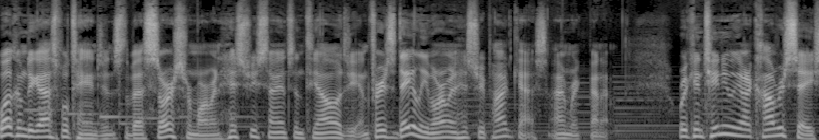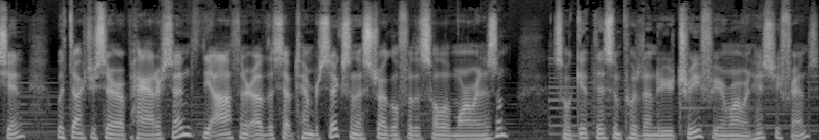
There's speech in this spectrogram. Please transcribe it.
Welcome to Gospel Tangents, the best source for Mormon history, science, and theology, and first daily Mormon history podcast. I'm Rick Bennett. We're continuing our conversation with Dr. Sara Patterson, the author of the September 6th and the Struggle for the Soul of Mormonism. So get this and put it under your tree for your Mormon history friends.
